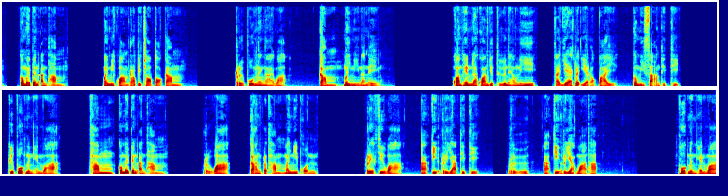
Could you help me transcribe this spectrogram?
ำก็ไม่เป็นอันทำไม่มีความรับผิดชอบต่อกรรม หรือพูดง่าย ๆว่า กรรมไม่มีนั่นเอง ความเห็นและความยึดถือแนวนี้ ถ้าแยกละเอียดออกไปก็มีสามทิฏฐิ คือพวกหนึ่งเห็นว่าทำก็ไม่เป็นอันทำหรือว่าการกระทำไม่มีผล เรียกชื่อว่าอากิริยทิฏฐิ หรืออากิริยวาทะ พวกหนึ่งเห็นว่า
